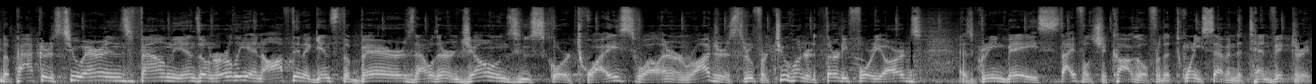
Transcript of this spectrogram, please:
The Packers' two Aarons found the end zone early and often against the Bears. That was Aaron Jones who scored twice, while Aaron Rodgers threw for 234 yards as Green Bay stifled Chicago for the 27 10 victory.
